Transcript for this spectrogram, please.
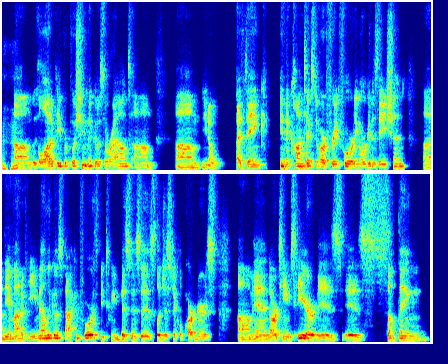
Mhm. Um, there's a lot of paper pushing that goes around. Um, um, you know, I think in the context of our freight forwarding organization, uh, the amount of email that goes back and forth between businesses, logistical partners, um, and our teams here is is something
